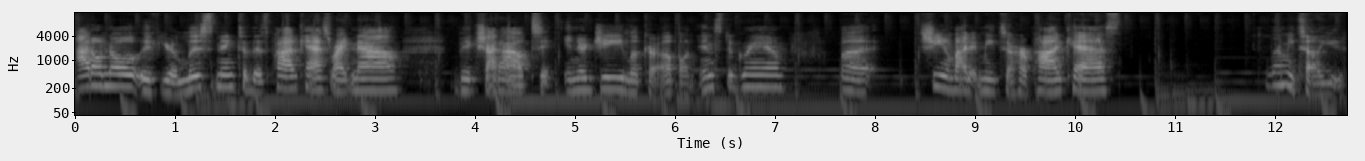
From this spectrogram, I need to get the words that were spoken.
I don't know if you're listening to this podcast right now. Big shout out to Energy. Look her up on Instagram. But she invited me to her podcast. Let me tell you,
